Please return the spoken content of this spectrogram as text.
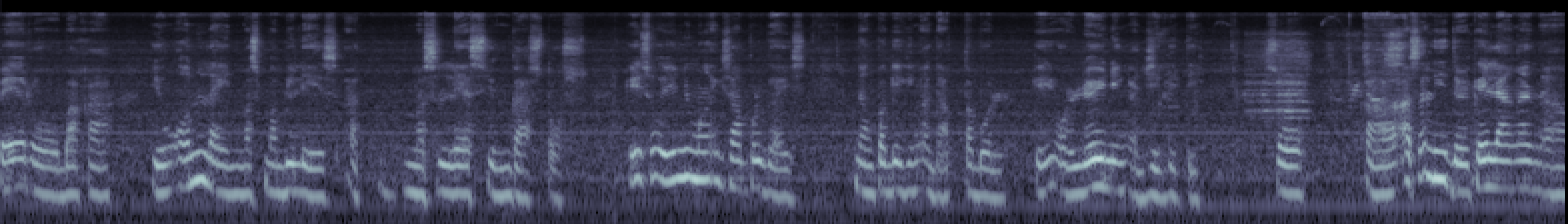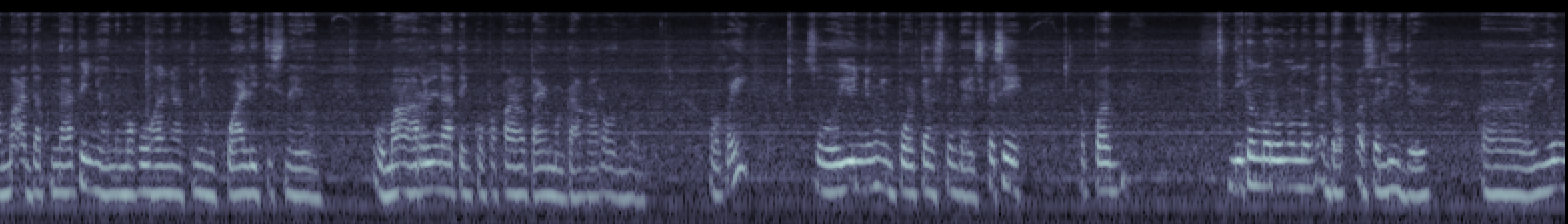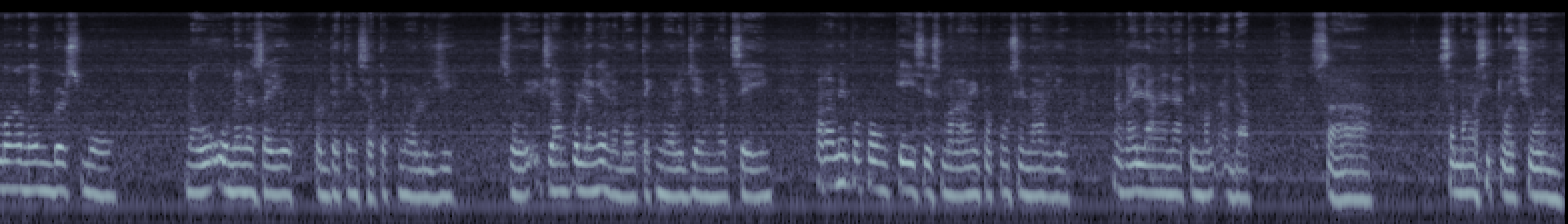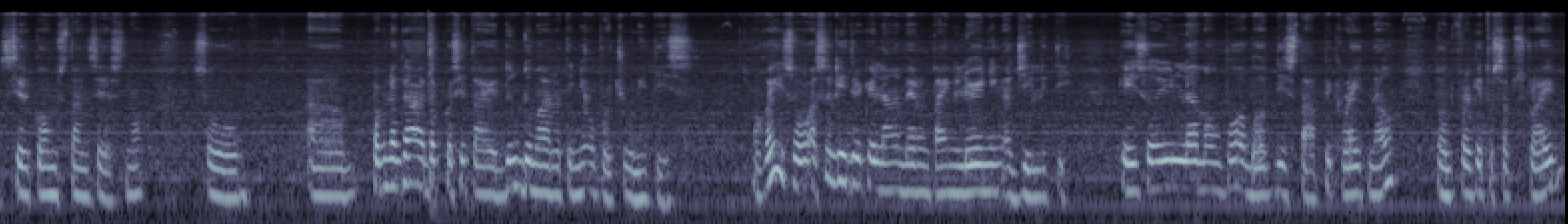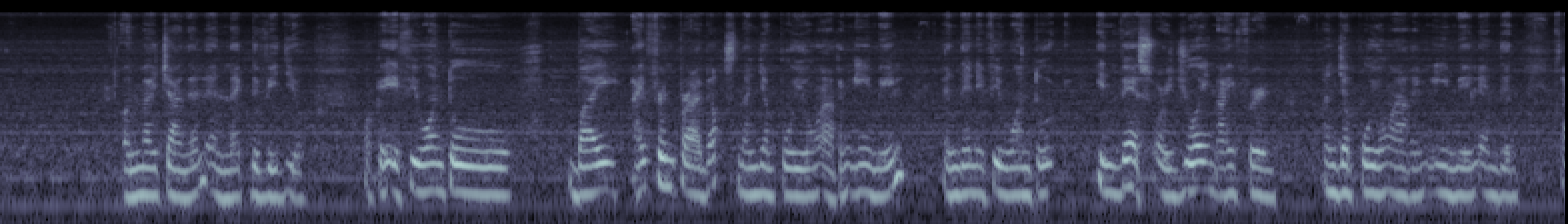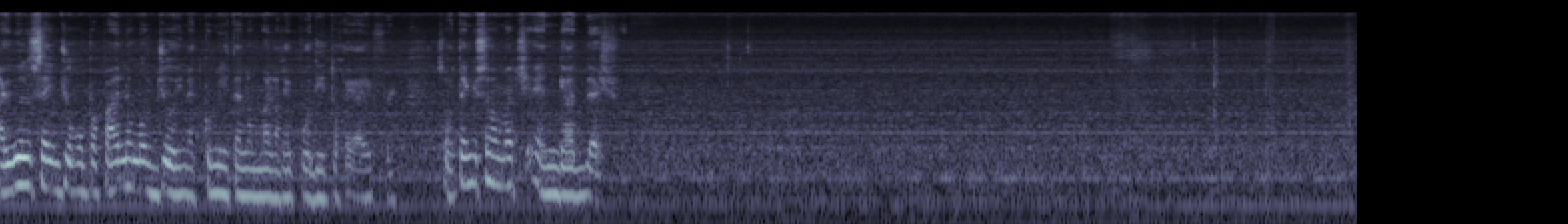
Pero baka yung online mas mabilis at mas less yung gastos. Okay, so yun yung mga example guys ng pagiging adaptable, okay, or learning agility. So, uh, as a leader, kailangan uh, ma-adapt natin yun, na makuha natin yung qualities na yun, o maaral natin kung paano tayo magkakaroon nun. Okay? So, yun yung importance no guys. Kasi, kapag hindi ka marunong mag-adapt as a leader, uh, yung mga members mo nauuna na sa'yo pagdating sa technology. So, example lang yan about technology. I'm not saying marami pa pong cases, marami pa pong scenario na kailangan natin mag-adapt sa sa mga sitwasyon, circumstances, no? So, uh, pag nag-a-adapt kasi tayo, dun dumarating yung opportunities. Okay? So, as a leader, kailangan meron tayong learning agility. Okay, so yun lamang po about this topic right now. Don't forget to subscribe on my channel and like the video. Okay, if you want to buy iFern products, nandiyan po yung aking email. And then if you want to invest or join iFern, nandiyan po yung aking email. And then I will send you kung paano mag-join at kumita ng malaki po dito kay iFern. So thank you so much and God bless you.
